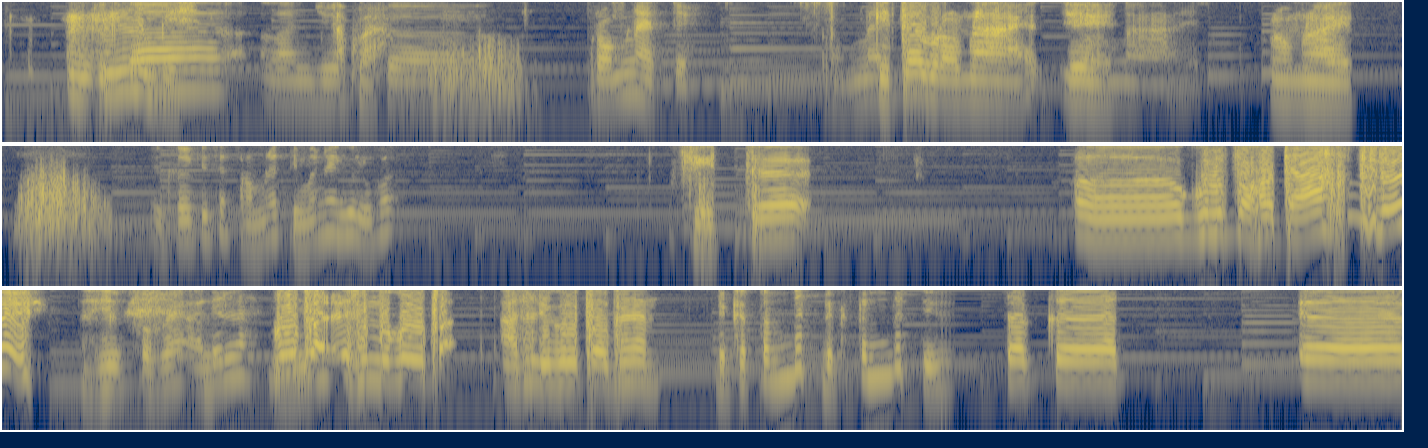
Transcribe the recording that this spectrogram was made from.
Mm-mm, kita habis. lanjut Apa? ke prom night ya prom night Kita prom night. Iya, prom night prom night. itu kita promenade di mana ya gue lupa Kita eh gue lupa hotel apa namanya. Ayo, pokoknya ada lah Gue lupa, semua gue lupa. Asli gue lupa beneran. deket tebet deket tebet itu Deket eh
